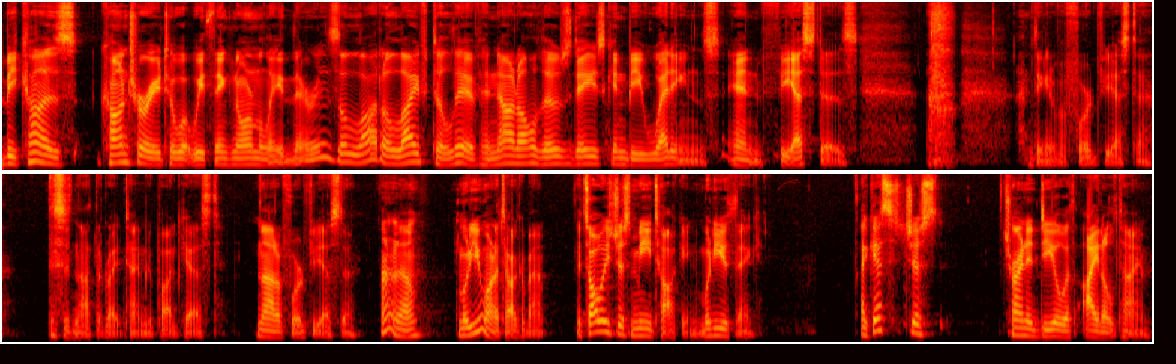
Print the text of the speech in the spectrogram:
Because, contrary to what we think normally, there is a lot of life to live, and not all those days can be weddings and fiestas. I'm thinking of a Ford Fiesta. This is not the right time to podcast. Not a Ford Fiesta. I don't know. What do you want to talk about? It's always just me talking. What do you think? I guess it's just trying to deal with idle time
